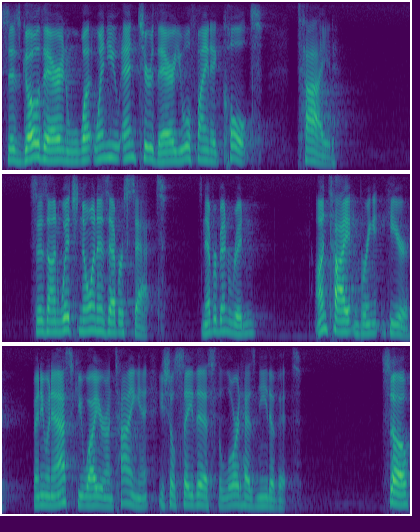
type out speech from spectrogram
says, Go there, and what, when you enter there, you will find a colt tied. It says, On which no one has ever sat. It's never been ridden. Untie it and bring it here. If anyone asks you why you're untying it, you shall say this The Lord has need of it. So,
